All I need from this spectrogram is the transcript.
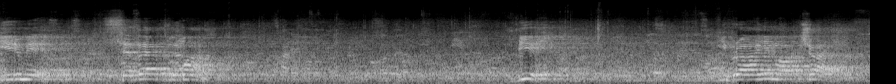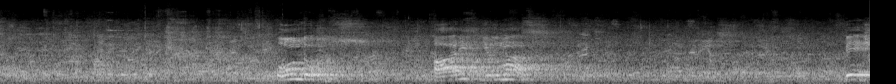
20. Sefer Duman. 1. İbrahim Akçay. 19. Arif Yılmaz. 5.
